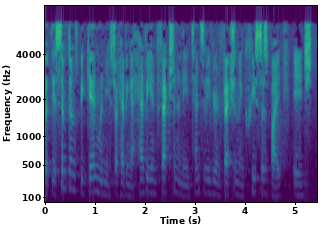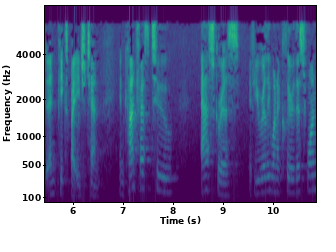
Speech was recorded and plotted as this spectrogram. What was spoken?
But the symptoms begin when you start having a heavy infection, and the intensity of your infection increases by age and peaks by age 10. In contrast to ascaris, if you really want to clear this one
